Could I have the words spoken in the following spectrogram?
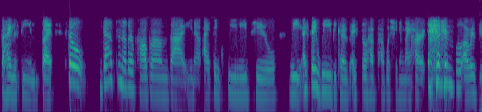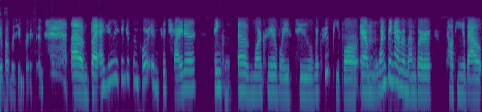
behind the scenes. But so that's another problem that you know I think we need to we I say we because I still have publishing in my heart and will always be a publishing person. Um, but I really think it's important to try to think of more creative ways to recruit people. And one thing I remember talking about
